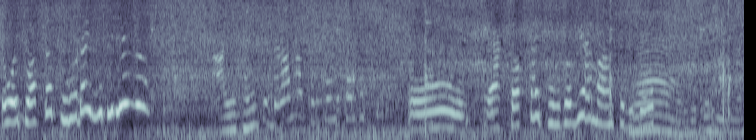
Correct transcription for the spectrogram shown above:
তো ওই চপটা পুরোটাই ভুচি দিয়েছ। ও, এক টকটাই ফুলকপি আর মাংস দিতে হ্যাঁ দুটো দিয়ে দিলাম।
